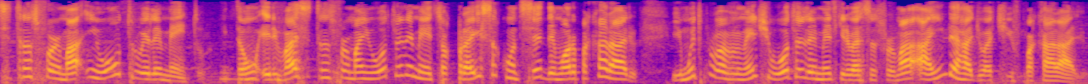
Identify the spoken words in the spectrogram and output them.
se transformar em outro elemento. Então ele vai se transformar em outro elemento. Só que para isso acontecer demora pra caralho. E muito provavelmente o outro elemento que ele vai se transformar ainda é radioativo pra caralho.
